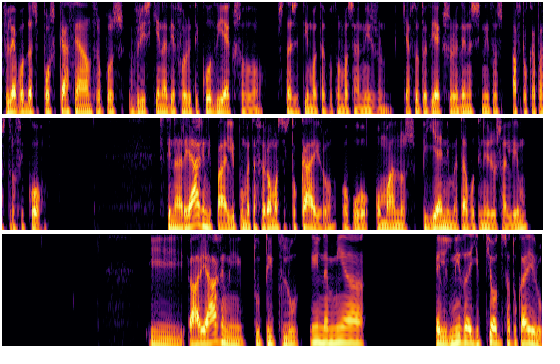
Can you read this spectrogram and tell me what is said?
βλέποντας πως κάθε άνθρωπος βρίσκει ένα διαφορετικό διέξοδο στα ζητήματα που τον βασανίζουν και αυτό το διέξοδο δεν είναι συνήθως αυτοκαταστροφικό. Στην Αριάγνη πάλι που μεταφερόμαστε στο Κάιρο, όπου ο Μάνος πηγαίνει μετά από την Ιερουσαλήμ, η Αριάγνη του τίτλου είναι μια Ελληνίδα Αιγυπτιώτησα του Καΐρου,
